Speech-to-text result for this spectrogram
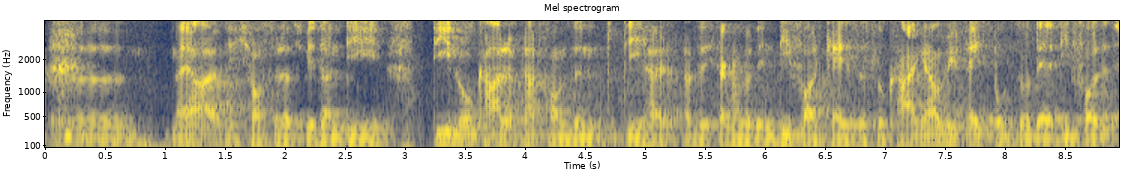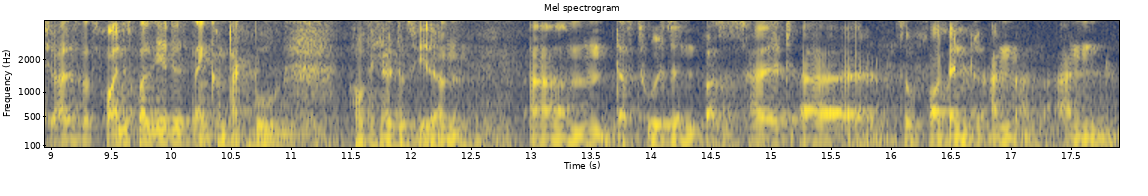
Äh, naja, ich hoffe, dass wir dann die, die lokale Plattform sind, die halt, also ich sag mal so, den Default-Case ist lokal, genau wie Facebook so der Default ist für alles, was freundesbasiert ist, dein Kontaktbuch, hoffe ich halt, dass wir dann ähm, das Tool sind, was es halt äh, sofort, wenn du an, an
